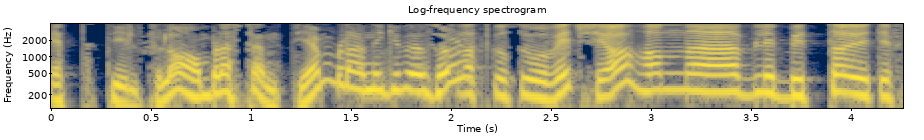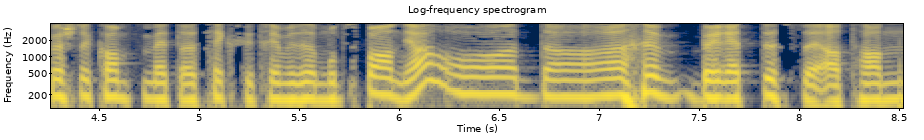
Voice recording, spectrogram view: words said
ett tilfelle. Han ble sendt hjem, ble han ikke det, Søren? Slatko Sovic, ja. Han ble bytta ut i første kampen etter 63 minutter mot Spania, og da berettes det at han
